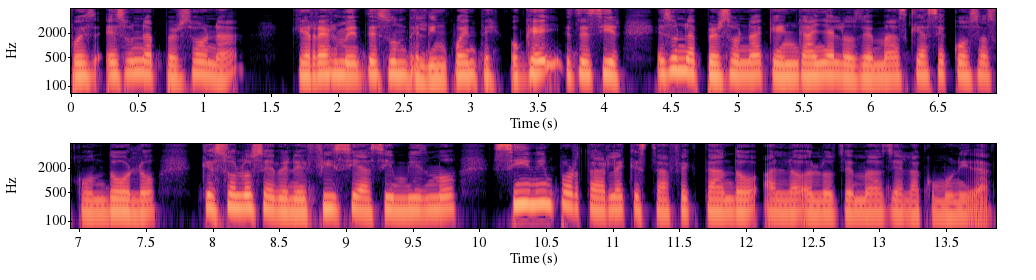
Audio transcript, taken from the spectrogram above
pues es una persona que realmente es un delincuente, ¿ok? Es decir, es una persona que engaña a los demás, que hace cosas con dolo, que solo se beneficia a sí mismo sin importarle que está afectando a, los demás y a la comunidad.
